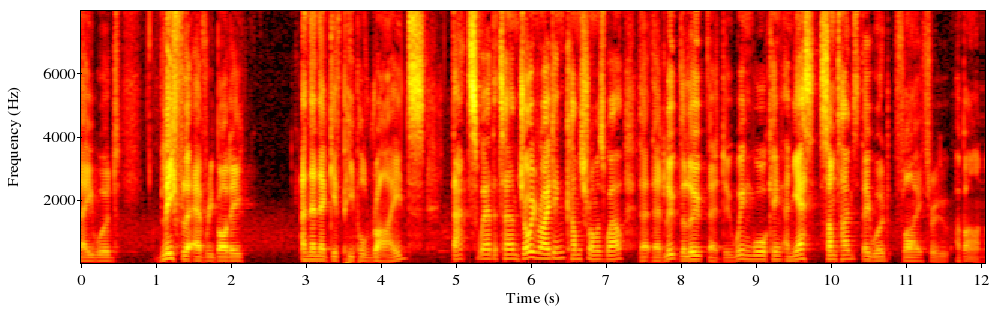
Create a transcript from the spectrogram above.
they would leaflet everybody, and then they'd give people rides that's where the term joyriding comes from as well. They'd loop the loop, they'd do wing walking, and yes, sometimes they would fly through a barn.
